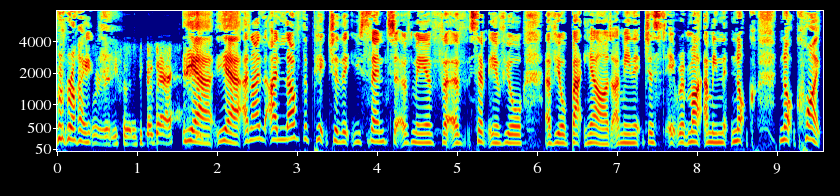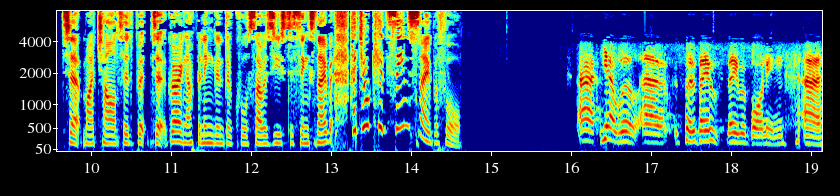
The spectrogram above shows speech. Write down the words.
right. we're ready for them to go back. Yeah, yeah, and I I love the picture that you sent of me of, of sent me of your of your backyard. I mean, it just it remind. I mean, not not quite uh, my childhood, but uh, growing up in England, of course, I was used to seeing snow. But had your kids seen snow before? Uh, yeah, well, uh, so they they were born in uh,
